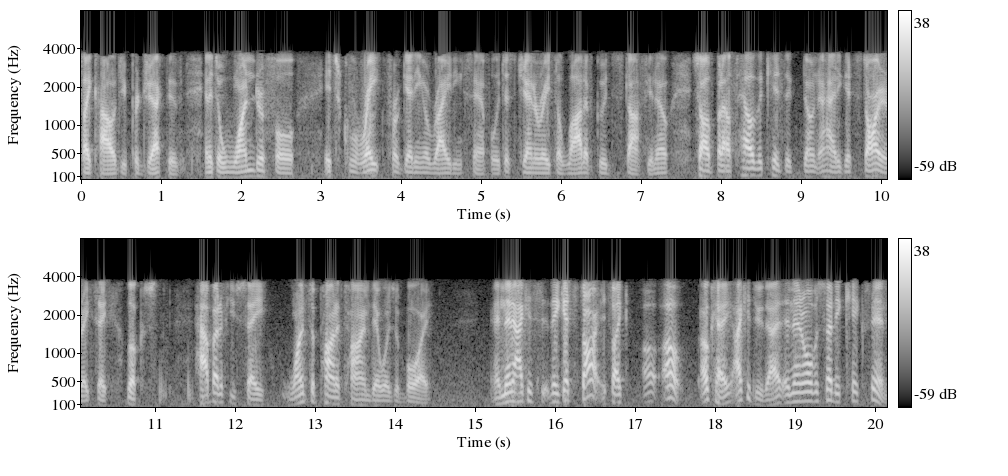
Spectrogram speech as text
psychology projective, and it's a wonderful it's great for getting a writing sample. It just generates a lot of good stuff, you know. So, but I'll tell the kids that don't know how to get started. I say, look, how about if you say, once upon a time there was a boy, and then I can they get started. It's like, oh, oh, okay, I could do that, and then all of a sudden it kicks in.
